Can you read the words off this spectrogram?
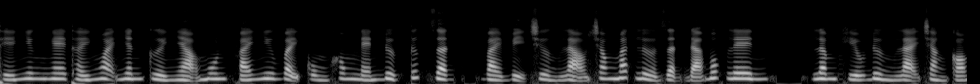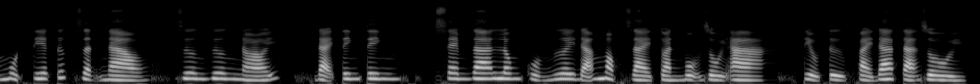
Thế nhưng nghe thấy ngoại nhân cười nhạo môn phái như vậy cùng không nén được tức giận, vài vị trưởng lão trong mắt lửa giận đã bốc lên. Lâm khiếu đừng lại chẳng có một tia tức giận nào. Dương Dương nói, đại tinh tinh, xem ra lông của ngươi đã mọc dài toàn bộ rồi à, tiểu tử phải đa tạ rồi,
